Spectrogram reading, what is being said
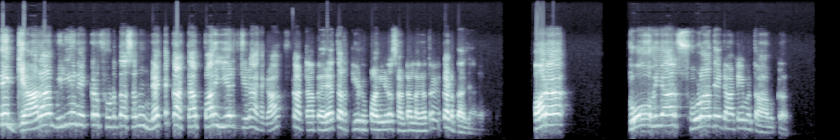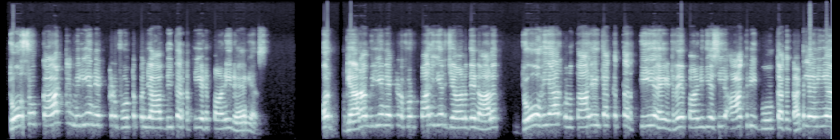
ਤੇ 11 ਮਿਲੀਅਨ ਏਕੜ ਫੁੱਟ ਦਾ ਸਾਨੂੰ ਨੈਟ ਘਾਟਾ ਪਰ ਈਅਰ ਜਿਹੜਾ ਹੈਗਾ, ਘਾਟਾ ਪੈ ਰਿਹਾ, ਧਰਤੀ ਹੇਠੋਂ ਪਾਣੀ ਜਿਹੜਾ ਸਾਡਾ ਲਗਾਤਾਰ ਘਟਦਾ ਜਾ ਰਿਹਾ। ਔਰ 2016 ਦੇ ਡਾਟੇ ਮੁਤਾਬਕ 261 ਮਿਲੀਅਨ ਏਕੜ ਫੁੱਟ ਪੰਜਾਬ ਦੀ ਧਰਤੀ ਹੇਠ ਪਾਣੀ ਰਹਿ ਗਿਆ ਸੀ ਔਰ 11 ਮਿਲੀਅਨ ਏਕੜ ਫੁੱਟ ਪਰ ਈਅਰ ਜਾਣ ਦੇ ਨਾਲ 2039 ਤੱਕ ਧਰਤੀ ਹੇਠਲੇ ਪਾਣੀ ਦੀ ਅਸੀਂ ਆਖਰੀ ਬੂੰਦ ਤੱਕ ਕੱਢ ਲੈਣੀ ਆ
